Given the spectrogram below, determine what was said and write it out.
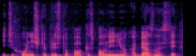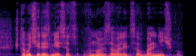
и тихонечко приступал к исполнению обязанностей, чтобы через месяц вновь завалиться в больничку.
